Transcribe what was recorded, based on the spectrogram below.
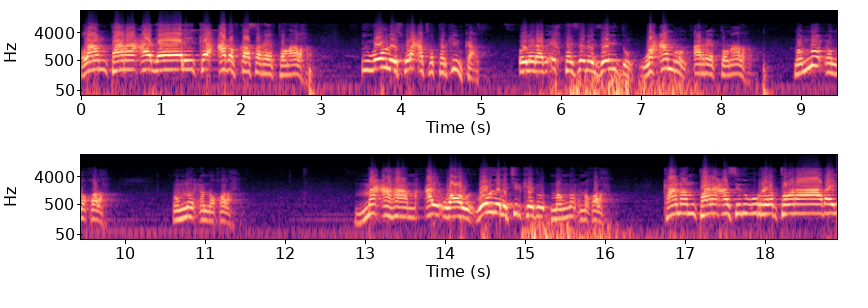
lam tanaca dalika cadafkaasa reebtoonaa laha in wow la iskula cadfo tarkiibkaas oo la yihahdo ikhtasama zaydun wa camrun a reebtoonaa laha mamnuucu noqo laha mamnuucu noqo laha macahaa macal waawi wowda la jirkeedu mamnuuc noqo laha kama mtanaca siduu u reebtoonaaday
